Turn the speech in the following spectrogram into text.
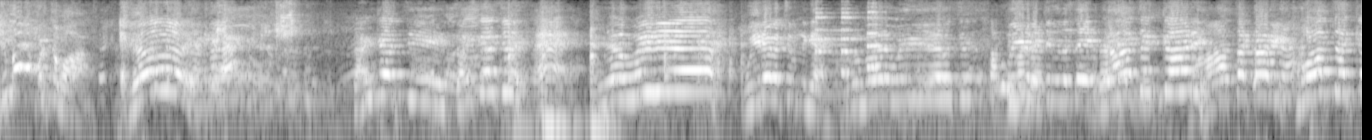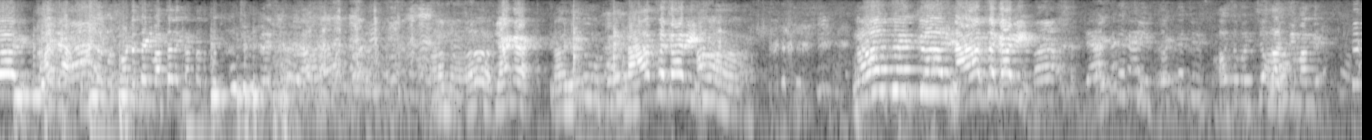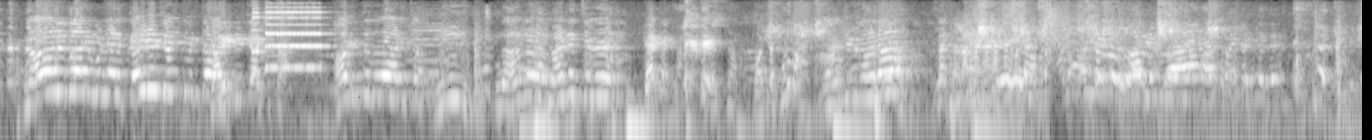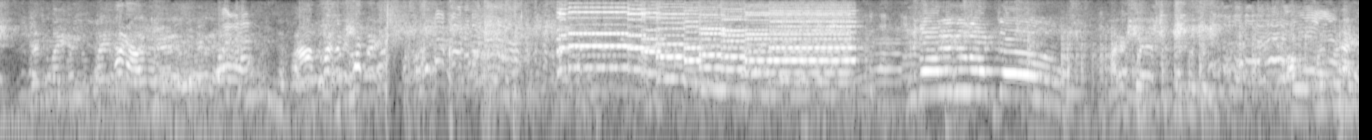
இம்மாரி பிடிச்சவோம் ஏய்! தங்கச்சி தங்கச்சி உயிரே வச்சிருந்தீங்க வச்சு உயிரை நாசகாரி. ராஜக்காரி. நாசகாரி தங்கச்சி தங்கச்சி பாசம் வச்சா சத்தியமாங்க. நாலு பேர் முன்னால கை நீட்டி எடுத்து விட்டா கை நீட்டி அடிச்சுட்டா. அடுத்ததுதான் அடிச்சான் ம். இந்த அண்ணனை மன்னிச்சிரு. குடுமா. மன்னிச்சிடுவாடா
